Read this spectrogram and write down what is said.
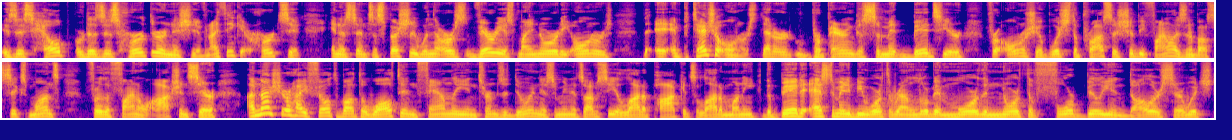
Is this help or does this hurt their initiative? And I think it hurts it in a sense, especially when there are various minority owners and potential owners that are preparing to submit bids here for ownership ownership, which the process should be finalized in about six months for the final auction, Sayre. I'm not sure how I felt about the Walton family in terms of doing this. I mean, it's obviously a lot of pockets, a lot of money. The bid estimated to be worth around a little bit more than north of $4 billion, Sayre, which,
